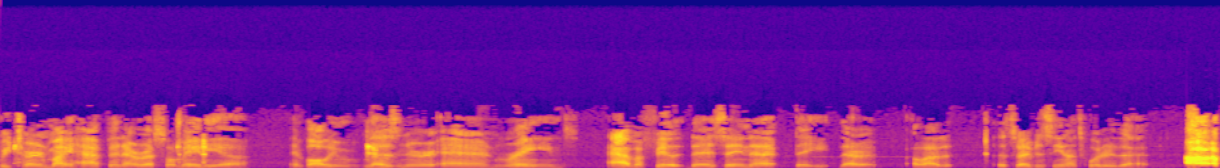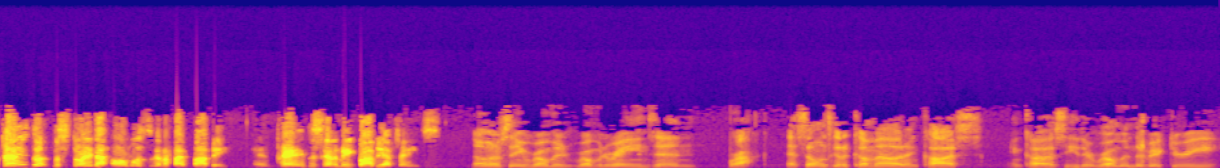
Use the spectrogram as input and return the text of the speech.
return might happen at WrestleMania involving Lesnar and Reigns. I have a feel they're saying that they that a lot of that's what I've been seeing on Twitter that Uh, apparently the, the story that almost is gonna fight Bobby, and apparently this is gonna make Bobby a face. no but I'm saying Roman Roman Reigns and Brock that someone's gonna come out and cost and cost either Roman the victory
